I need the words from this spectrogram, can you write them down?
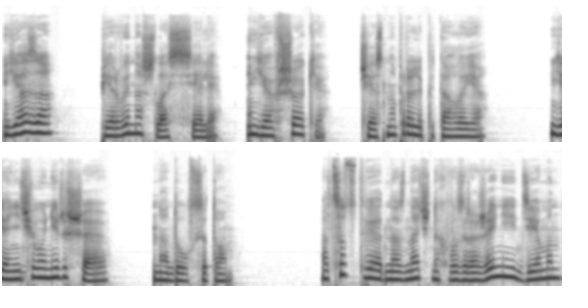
«Я за». Первой нашлась Селия. «Я в шоке», — честно пролепетала я. «Я ничего не решаю», — надулся Том. Отсутствие однозначных возражений демон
